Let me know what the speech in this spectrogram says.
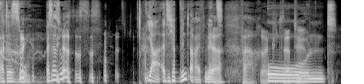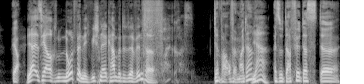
Hat das so. Besser so? Ja, Ja, das ist, also ich habe Winterreifen ja, jetzt. verrückter Typ. Und ja, Ja, ist ja auch notwendig. Wie schnell kam bitte der Winter? voll krass. Der war auf einmal da? Ja. Also dafür, dass der,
